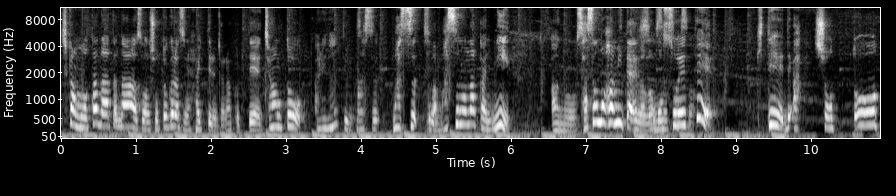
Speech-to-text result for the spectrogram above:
しかもただただそのショットグラスに入ってるんじゃなくてちゃんとあれなんていうんですか？マス。そうだ、マスの中にあの笹の葉みたいなのも添えてきてであショット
